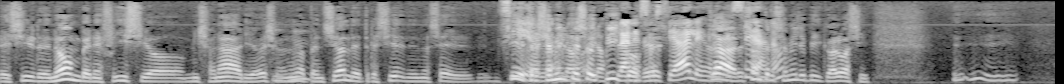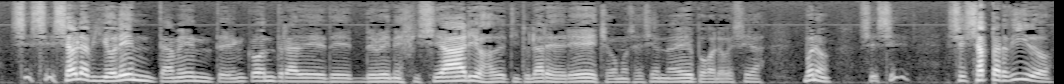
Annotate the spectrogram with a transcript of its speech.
es decir, no un beneficio millonario, eso, una pensión de 300, no sé, sí, de 13 mil pesos y pico. Planes sociales, claro, son 13 mil y pico, algo así se, habla violentamente en contra de, beneficiarios o de titulares de derechos, como se decía en una época, lo que sea. Bueno, se, se, ha perdido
